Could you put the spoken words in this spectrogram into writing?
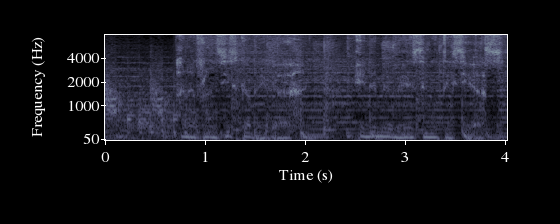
Ana Francisca Vega, NMBS Noticias.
